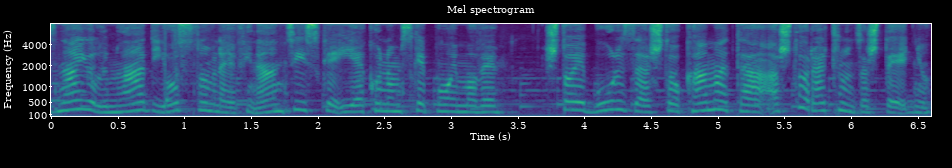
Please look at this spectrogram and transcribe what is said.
Znaju li mladi osnovne financijske i ekonomske pojmove? Što je burza, što kamata, a što račun za štednju?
